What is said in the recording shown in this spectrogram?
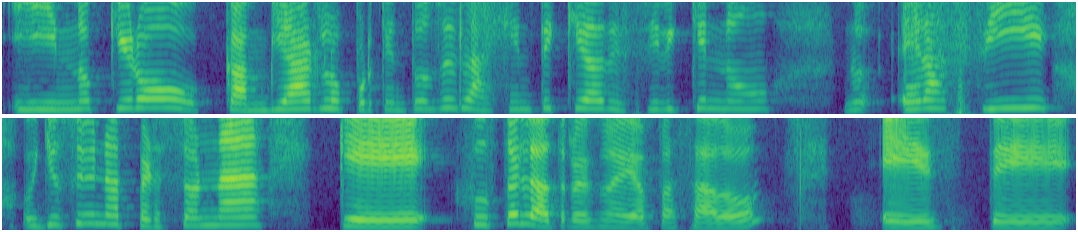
y no quiero cambiarlo porque entonces la gente quiera decir que no, no era así, o yo soy una persona que justo la otra vez me había pasado, este,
